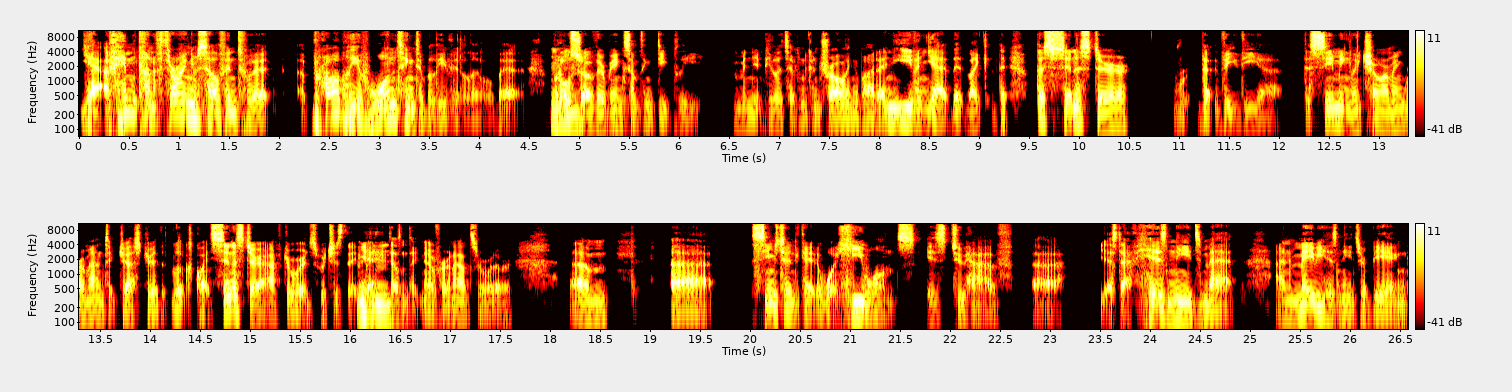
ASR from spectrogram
Yeah, of him kind of throwing himself into it, uh, probably of wanting to believe it a little bit, but mm-hmm. also of there being something deeply manipulative and controlling about it, and even yeah, that like the the sinister, the the the, uh, the seemingly charming romantic gesture that looks quite sinister afterwards, which is that mm-hmm. yeah, he mm-hmm. doesn't take no for an answer or whatever. Um, uh, seems to indicate that what he wants is to have uh, yes, to have his needs met, and maybe his needs are being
